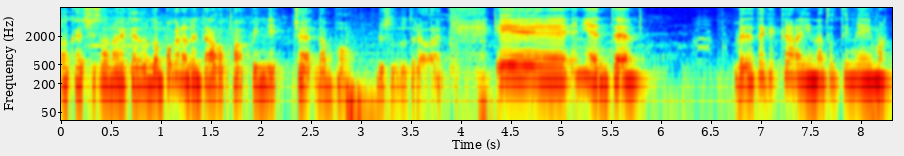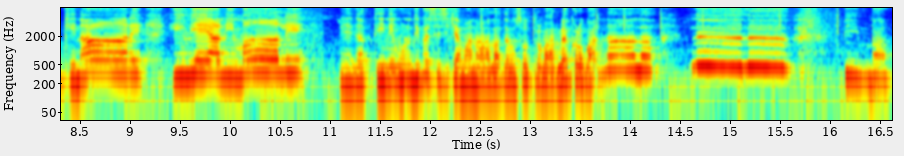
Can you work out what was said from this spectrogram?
Ok, ci sono, è che da un po' che non entravo qua, quindi... Cioè, da un po', giusto due o tre ore. E, e niente. Vedete che carina, tutti i miei macchinari, i miei animali, i miei gattini. Uno di questi si chiama Nala, devo solo trovarlo. Eccolo qua. Nala, Nala, bimba.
